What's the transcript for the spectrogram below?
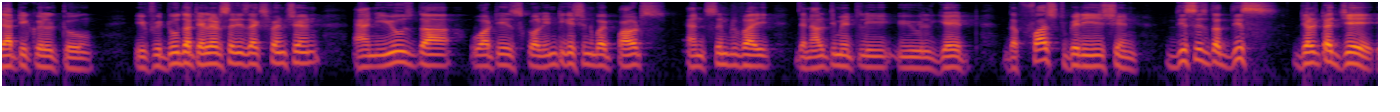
that equal to if you do the Taylor series expansion and use the what is called integration by parts and simplify then ultimately you will get the first variation this is the this delta j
